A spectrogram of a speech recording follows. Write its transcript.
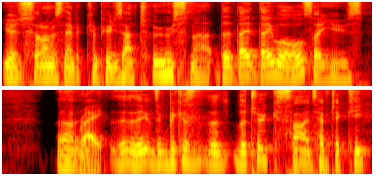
You know, so long as their computers aren't too smart, but they, they will also use uh, Right. the, the, because the, the two sides have to keep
